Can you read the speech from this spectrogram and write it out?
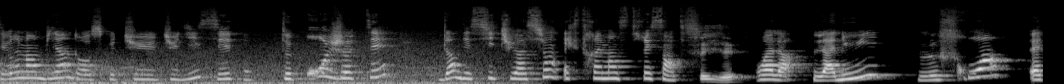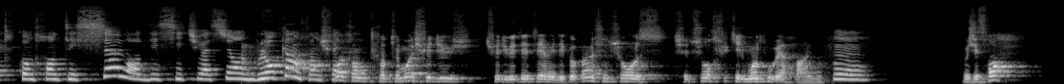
c'est vraiment bien dans ce que tu, tu dis, c'est te projeter dans des situations extrêmement stressantes. C'est l'idée. Voilà, la nuit, le froid, être confronté seul à des situations bloquantes en fait. Moi, quand, quand moi je fais du je fais du VTT avec des copains, je suis toujours je suis toujours celui qui est le moins couvert par exemple. Hmm. Mais j'ai froid.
